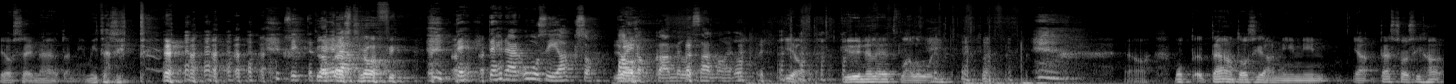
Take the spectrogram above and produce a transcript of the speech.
Jos ei näytä, niin mitä sitten? sitten Katastrofi. Tehdään, te, tehdään uusi jakso painokkaammilla sanoilla. Joo, kyyneleet valuen. Mutta tämä on tosiaan niin, niin, ja tässä olisi ihan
